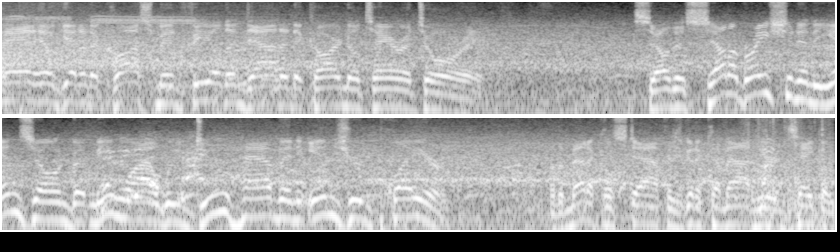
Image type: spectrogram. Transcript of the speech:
And he'll get it across midfield and down into Cardinal territory. So the celebration in the end zone, but meanwhile we do have an injured player. Well, the medical staff is going to come out here and take a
